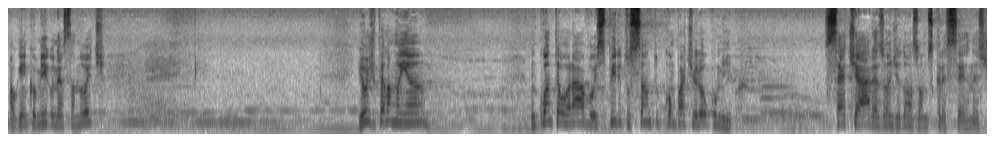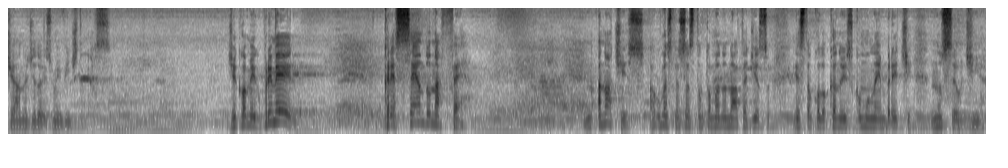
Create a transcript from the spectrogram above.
Alguém comigo nesta noite? E hoje pela manhã, enquanto eu orava, o Espírito Santo compartilhou comigo sete áreas onde nós vamos crescer neste ano de 2023. Diga comigo, primeiro, crescendo na fé. Anote isso. Algumas pessoas estão tomando nota disso estão colocando isso como um lembrete no seu dia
